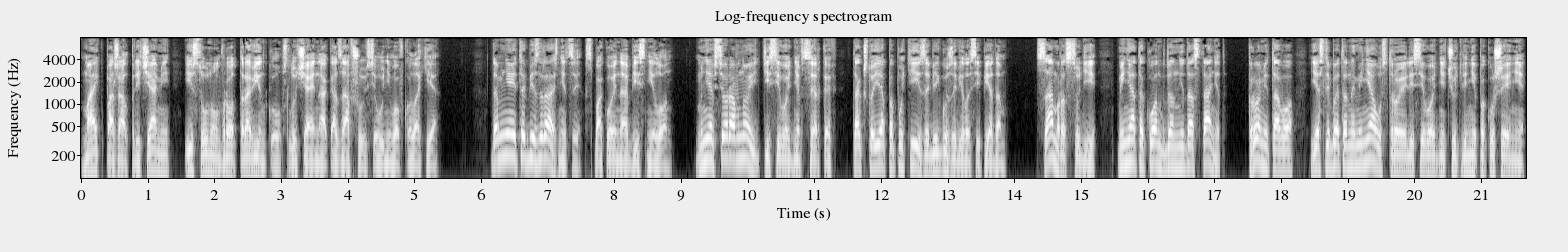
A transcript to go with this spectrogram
Майк пожал плечами и сунул в рот травинку, случайно оказавшуюся у него в кулаке. «Да мне это без разницы», — спокойно объяснил он. Мне все равно идти сегодня в церковь, так что я по пути забегу за велосипедом. Сам рассуди, меня-то Конгдон не достанет. Кроме того, если бы это на меня устроили сегодня чуть ли не покушение,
